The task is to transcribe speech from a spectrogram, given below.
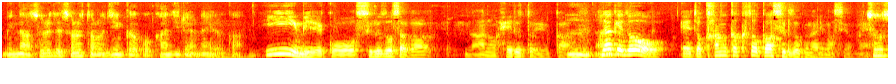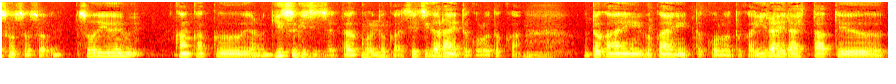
みんなそれでその人の人格を感じるんじゃないのか、いい意味でこう鋭さがあの減るというか、うん。だけど、えー、と感覚とかは鋭くなりますよね。そうそうそうそう。そういう意味感覚よりもギスギスしたところとか、世知辛いところとか、疑い深いところとかイライラしたという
